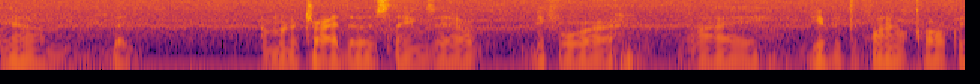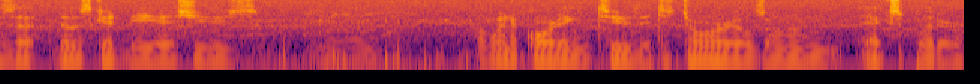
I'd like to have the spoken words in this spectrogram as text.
Um, but I'm gonna try those things out before I, I give it the final call because th- those could be issues. Um, I went according to the tutorials on XSplitter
